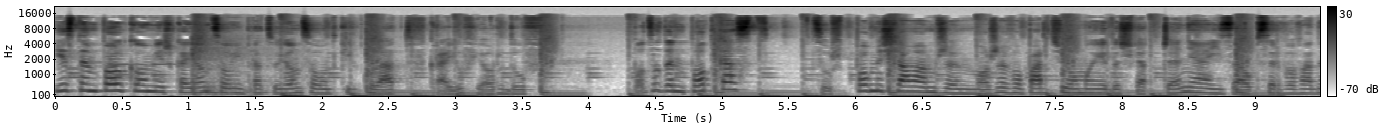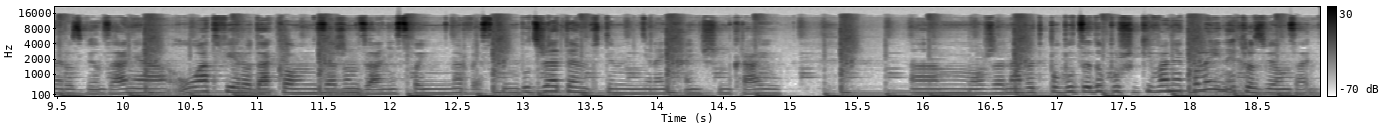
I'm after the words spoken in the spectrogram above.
jestem Polką mieszkającą i pracującą od kilku lat w kraju fiordów. Po co ten podcast? Cóż, pomyślałam, że może w oparciu o moje doświadczenia i zaobserwowane rozwiązania ułatwię rodakom zarządzanie swoim norweskim budżetem w tym nie najtańszym kraju. A może nawet pobudzę do poszukiwania kolejnych rozwiązań.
